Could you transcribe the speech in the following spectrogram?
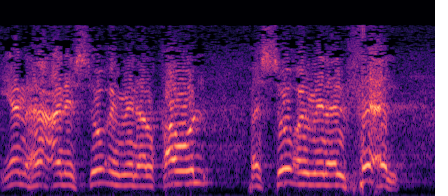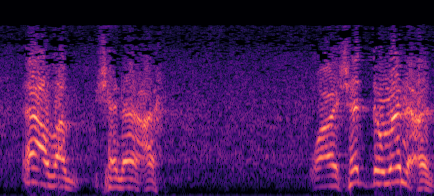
ينهى عن السوء من القول فالسوء من الفعل. أعظم شناعة وأشد منعا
